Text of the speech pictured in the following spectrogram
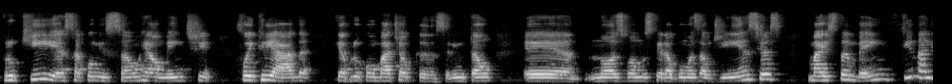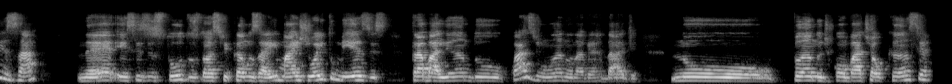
para o que essa comissão realmente foi criada, que é para o combate ao câncer. Então, é, nós vamos ter algumas audiências, mas também finalizar né, esses estudos. Nós ficamos aí mais de oito meses trabalhando, quase um ano, na verdade, no plano de combate ao câncer,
